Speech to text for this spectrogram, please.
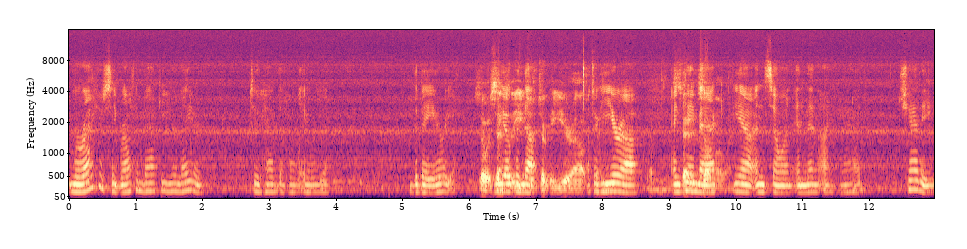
miraculously brought him back a year later to have the whole area, the Bay Area. So essentially, you just up. took a year out. I took a year off and came back, yeah, and so on. And then I had Chetty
